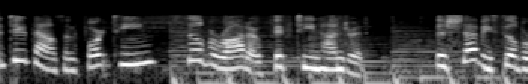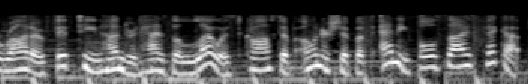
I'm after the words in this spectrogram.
The 2014 Silverado 1500. The Chevy Silverado 1500 has the lowest cost of ownership of any full-size pickup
